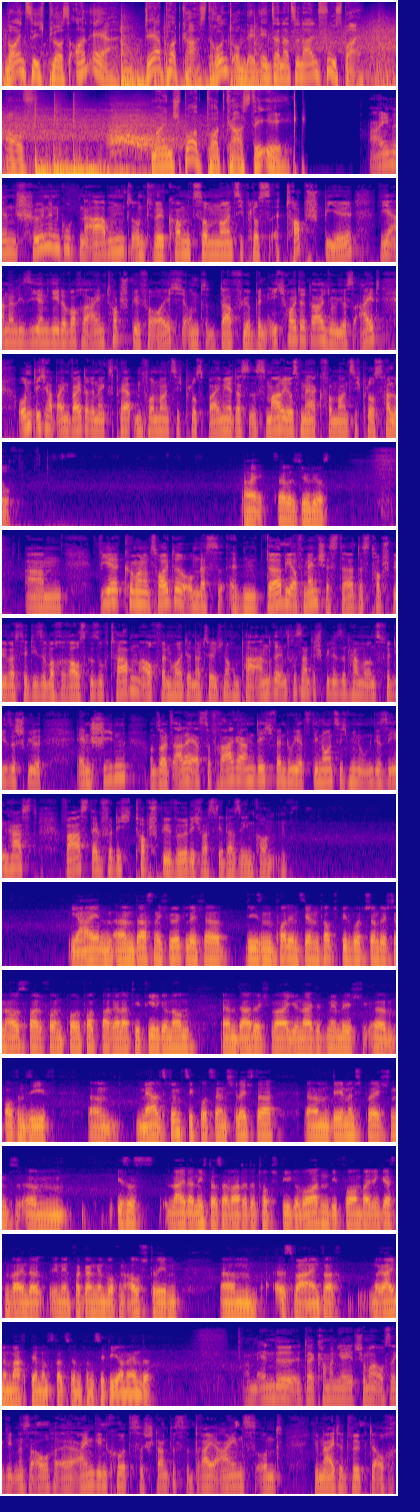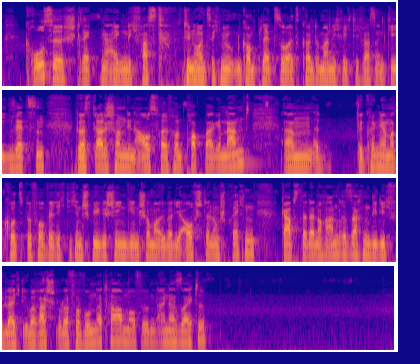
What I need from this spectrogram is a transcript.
90 Plus On Air, der Podcast rund um den internationalen Fußball auf meinsportpodcast.de. Einen schönen guten Abend und willkommen zum 90 Plus Topspiel. Wir analysieren jede Woche ein Topspiel für euch und dafür bin ich heute da, Julius Eid. Und ich habe einen weiteren Experten von 90 Plus bei mir, das ist Marius Merck von 90 Plus. Hallo. Hi, servus Julius. Ähm, wir kümmern uns heute um das ähm, Derby of Manchester, das Topspiel, was wir diese Woche rausgesucht haben. Auch wenn heute natürlich noch ein paar andere interessante Spiele sind, haben wir uns für dieses Spiel entschieden. Und so als allererste Frage an dich, wenn du jetzt die 90 Minuten gesehen hast, war es denn für dich Topspiel würdig, was wir da sehen konnten? Ja, ähm, das nicht wirklich. Äh, diesem potenziellen Topspiel wurde schon durch den Ausfall von Paul Pogba relativ viel genommen. Ähm, dadurch war United nämlich ähm, offensiv ähm, mehr als 50 Prozent schlechter. Ähm, dementsprechend ähm, ist es leider nicht das erwartete Topspiel geworden. Die Form bei den Gästen war in, der, in den vergangenen Wochen aufstrebend. Ähm, es war einfach eine reine Machtdemonstration von City am Ende. Am Ende, da kann man ja jetzt schon mal aufs Ergebnis auch äh, eingehen kurz, stand es 3-1 und United wirkte auch große Strecken eigentlich fast die 90 Minuten komplett so, als könnte man nicht richtig was entgegensetzen. Du hast gerade schon den Ausfall von Pogba genannt. Ähm, wir können ja mal kurz, bevor wir richtig ins Spielgeschehen gehen, schon mal über die Aufstellung sprechen. Gab es da dann noch andere Sachen, die dich vielleicht überrascht oder verwundert haben auf irgendeiner Seite?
